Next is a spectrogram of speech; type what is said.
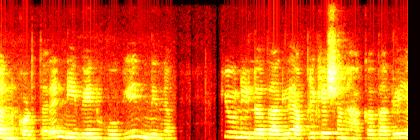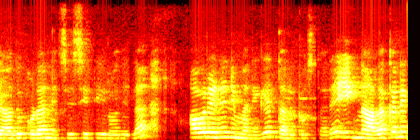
ತಂದು ಕೊಡ್ತಾರೆ. ನೀವೇನು ಹೋಗಿ ನಿನ್ನ ಕ್ಯೂ ನಿಲ್ಲೋದಾಗಲಿ ಅಪ್ಲಿಕೇಶನ್ ಹಾಕೋದಾಗಲಿ ಯಾವುದು ಕೂಡ ನೆಸೆಸಿಟಿ ಇರೋದಿಲ್ಲ. ಅವರೇ ನಿಮ್ಮ ಮನೆಗೆ ತಲುಪಿಸ್ತಾರೆ. ಈಗ ನಾಲ್ಕನೇ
